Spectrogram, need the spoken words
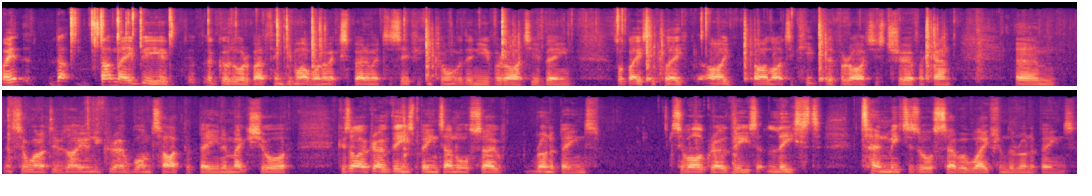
I mean that that may be a, a good or a bad thing. You might want to experiment to see if you can come up with a new variety of bean. But basically, I I like to keep the varieties true if I can. Um, and so what I do is I only grow one type of bean and make sure because I grow these beans and also runner beans so I'll grow these at least 10 metres or so away from the runner beans.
